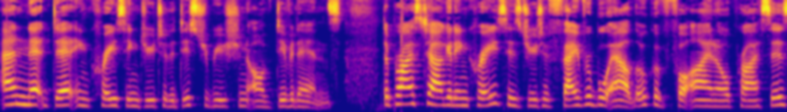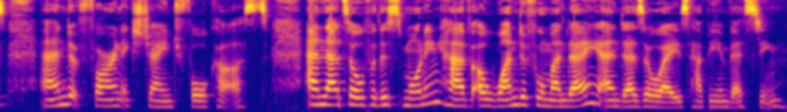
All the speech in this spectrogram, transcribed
and net debt increasing due to the distribution of dividends. The price target increase is due to favourable outlook for iron ore prices and foreign exchange forecasts. And that's all for this morning. Have a wonderful Monday, and as always, happy investing.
